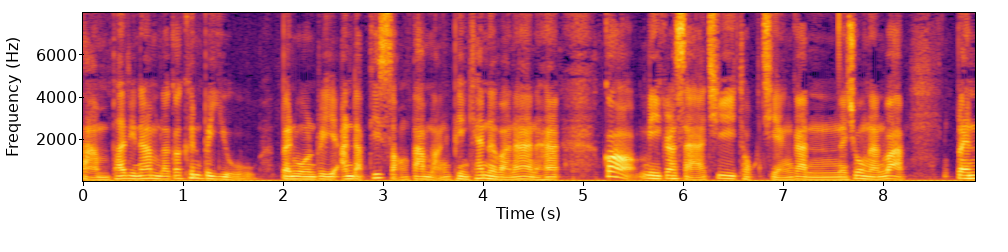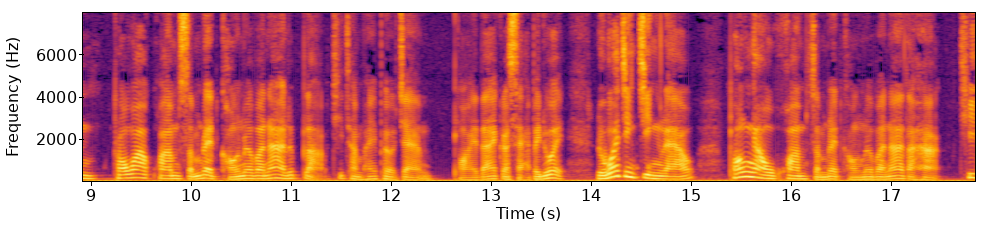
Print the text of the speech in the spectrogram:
13 พลาตินัมแล้วก็ขึ้นไปอยู่เป็นวงดนตรีอันดับที่ 2 ตามหลังเพียงแค่ Nirvana นะฮะ ก็มีกระแสที่ถกเถียงกันในช่วงนั้นว่า เป็นเพราะว่าความสำเร็จของ Nirvana หรือเปล่าที่ทำให้ Pearl Jam พลอยได้กระแสไปด้วย หรือว่าจริง ๆ แล้ว เพราะเงาความสำเร็จของ Nirvana ต่างหากที่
